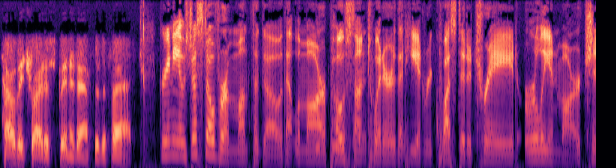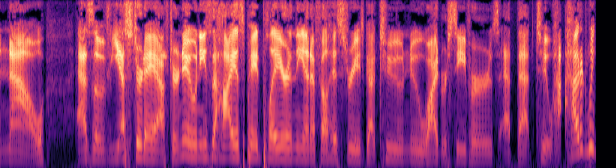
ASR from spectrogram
how they try to spin it after the fact. Greeny, it was just over a month ago that Lamar posts on Twitter that he had requested a trade early in March, and now as of yesterday afternoon, he's the highest paid player in the NFL history. He's got two new wide receivers at that too. H- how did we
